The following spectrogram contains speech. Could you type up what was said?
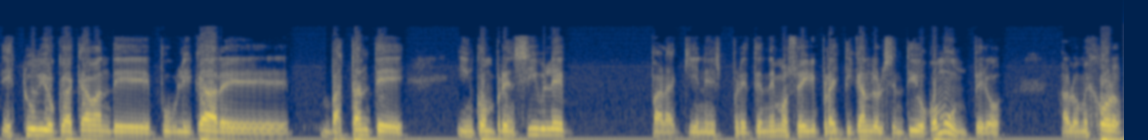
estudio que acaban de publicar, eh, bastante incomprensible para quienes pretendemos seguir practicando el sentido común, pero a lo mejor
